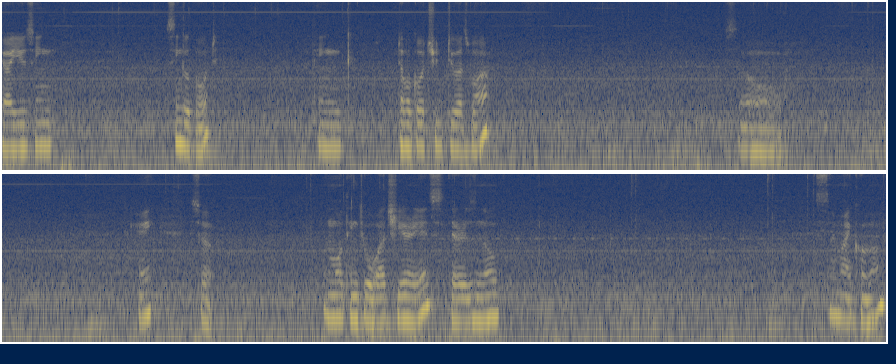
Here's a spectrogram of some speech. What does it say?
you are using single quote. I think double quote should do as well. So okay so one more thing to watch here is there is no semicolon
